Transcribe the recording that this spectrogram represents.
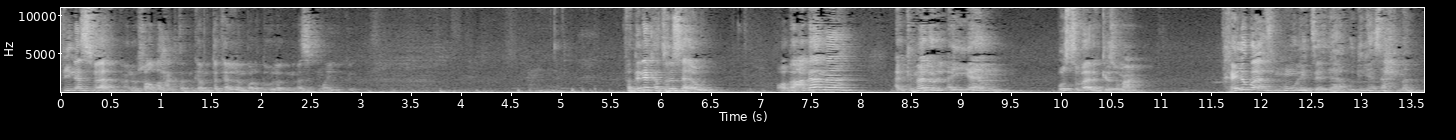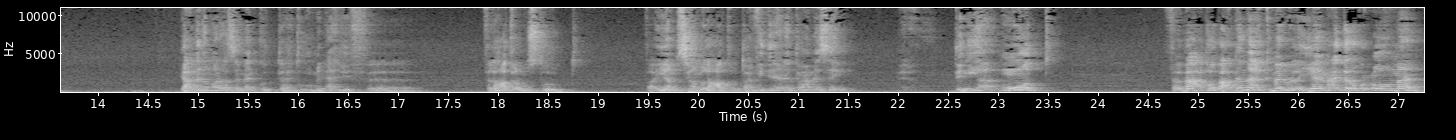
في ناس فاهمة أنا مش هوضح أكتر كان متكلم برضه ولا ماسك مايك. كده فالدنيا كانت قوي. وبعدما اكملوا الأيام. بصوا بقى ركزوا معايا. تخيلوا بقى في مولد زي ده والدنيا زحمة. يعني أنا مرة زمان كنت هتوه من أهلي في في العذراء مسترد في أيام صيام العذراء أنتوا عارفين الدنيا هناك بتبقى عامله إزاي؟ دنيا موت. فبعد وبعدما أكملوا الأيام عند رجوعهما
